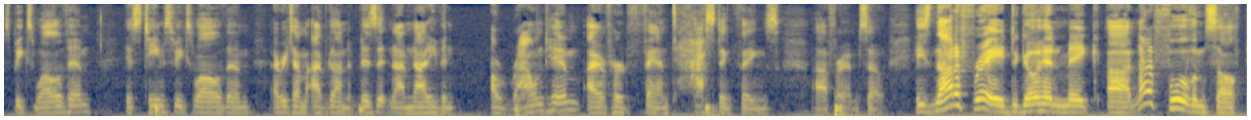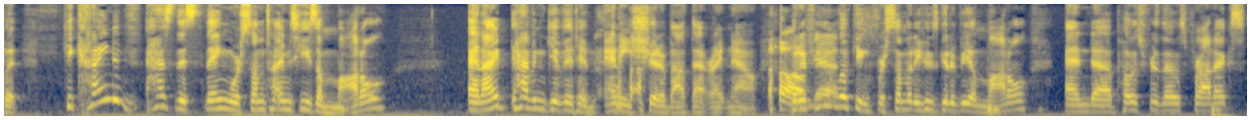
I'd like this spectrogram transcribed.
speaks well of him. His team speaks well of him. Every time I've gone to visit and I'm not even around him, I have heard fantastic things uh, for him. So he's not afraid to go ahead and make uh, not a fool of himself, but he kind of has this thing where sometimes he's a model. And I haven't given him any shit about that right now. Oh, but if you're looking for somebody who's going to be a model and uh, pose for those products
